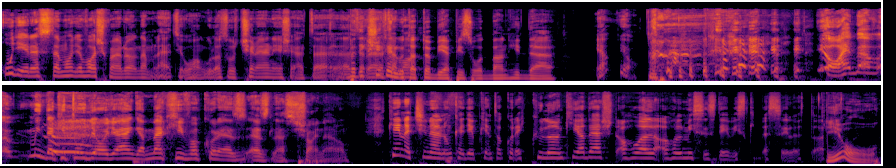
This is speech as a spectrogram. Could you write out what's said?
Úgy éreztem, hogy a Watchmenről nem lehet jó hangulatot csinálni, és elte, Pedig eltereltem sikerült a... a többi epizódban, hidd el. Ja, jó. jó, hát mert mindenki tudja, hogy ha engem meghív, akkor ez, ez lesz, sajnálom. Kéne csinálnunk egyébként akkor egy külön kiadást, ahol, ahol Mrs. Davis kibeszélőt tart. Jó.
